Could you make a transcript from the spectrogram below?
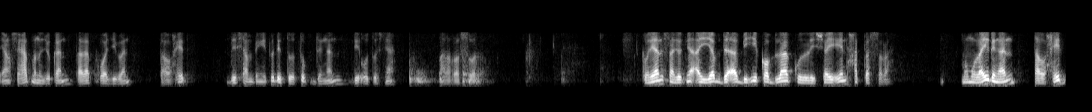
yang sehat menunjukkan terhadap kewajiban tauhid di samping itu ditutup dengan diutusnya para rasul. Kemudian selanjutnya ayyabda bihi qabla kulli syai'in hatta salah. Memulai dengan tauhid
